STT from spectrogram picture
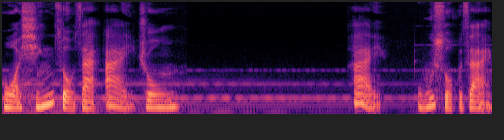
我行走在爱中，爱无所不在，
